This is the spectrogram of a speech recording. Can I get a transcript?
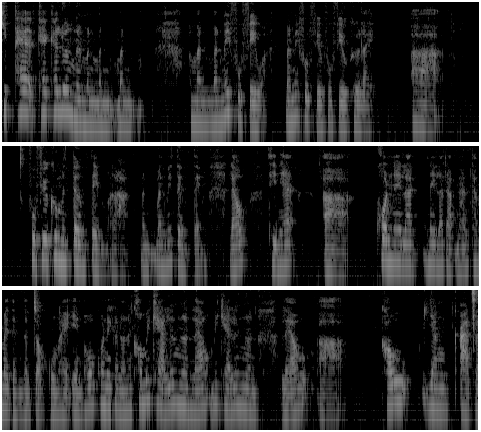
คิดแค่แค่แค่เรื่องเงินมันมันมันมันมันไม่ฟูลฟิลอะมันไม่ฟูลฟิลฟูลฟิลคืออะไร ฟูลฟิลคือมันเติมเต็มอะนะคะมันมันไม่เติมเต็ม แล้วทีเนี้ยคนในระในระดับนั้นทำไมเต็มเต็มจาะกลุ่มไฮเอ็นเพราะว่าคนในขณะนั้นเขาไม่แคร์เรื่องเงินแล้วไม่แคร์เรื่องเงิน แล้วเขายังอาจจะ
